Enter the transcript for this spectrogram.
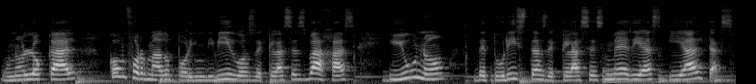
uno local, conformado por individuos de clases bajas, y uno de turistas de clases medias y altas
